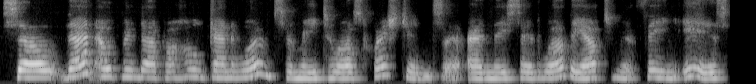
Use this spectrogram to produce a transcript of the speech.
So that opened up a whole can of worms for me to ask questions. And they said, well, the ultimate thing is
